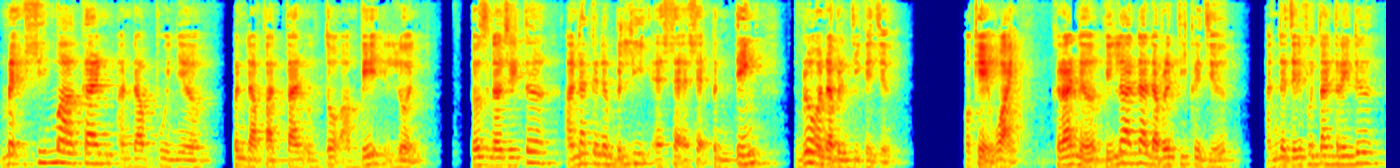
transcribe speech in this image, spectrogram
maksimalkan anda punya pendapatan untuk ambil loan. So senang cerita, anda kena beli aset-aset penting sebelum anda berhenti kerja. Okay, why? Kerana bila anda dah berhenti kerja, anda jadi full time trader,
